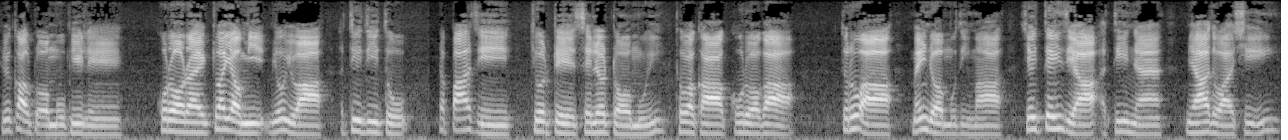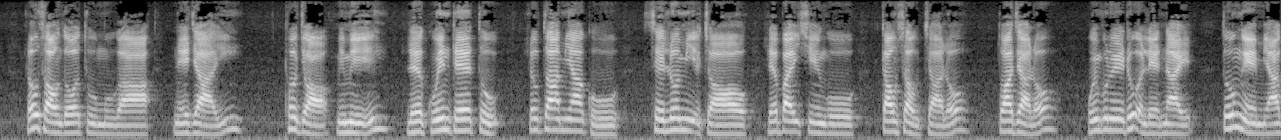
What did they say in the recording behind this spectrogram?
ရွေးကောက်တော်မူပြီးလျှင်ကိုရော်တိုင်းကြွရောက်မိမြို့ရွာအတီးတီတို့နှစ်ပါးစီကြိုတေဆေလွတ်တော်မူထိုအခါကိုရော်ကသူတို့အားမိန်တော်မူသည်မှာရိတ်သိမ်းစရာအတီးနှံများစွာရှိ လှုပ်ဆောင်သောသူမူကားနေကြ၏ထို့ကြောင့်မိမိလက်ကွင်းတဲသို့လှုပ်သားများကိုဆေလွတ်မိအကြောင်းလက်ပိုင်ရှင်ကိုတောင်းလျှောက်ကြလော့တွားကြလော့ဝင်ပရိတို့အလယ်၌သုံးငယ်များ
